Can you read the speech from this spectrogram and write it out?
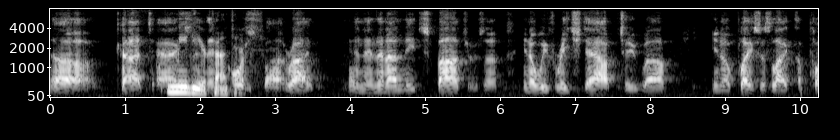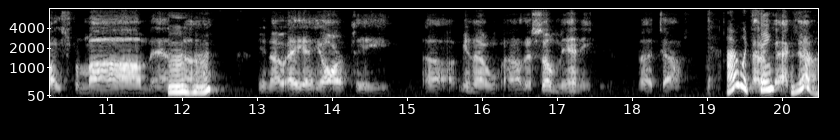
uh, contacts. Media contacts. right. And, and then I need sponsors. Uh, you know, we've reached out to, uh, you know, places like A Place for Mom and, uh, mm-hmm. you know, AARP. Uh, you know, uh, there's so many. But I would think, fact, yeah. I'm,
